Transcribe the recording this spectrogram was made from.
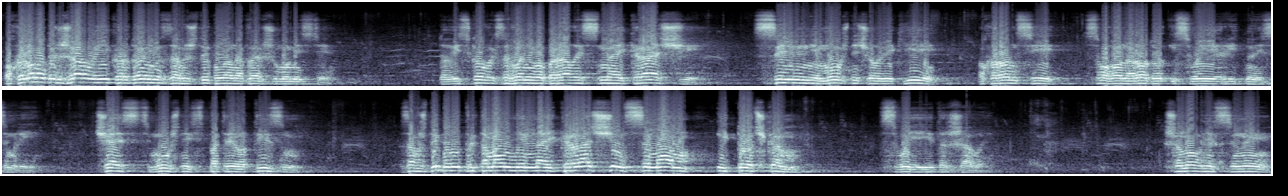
Охорона держави і кордонів завжди була на першому місці. До військових загонів обирались найкращі, сильні, мужні чоловіки, охоронці свого народу і своєї рідної землі. Честь, мужність, патріотизм завжди були притаманні найкращим синам і дочкам своєї держави. Шановні сини,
